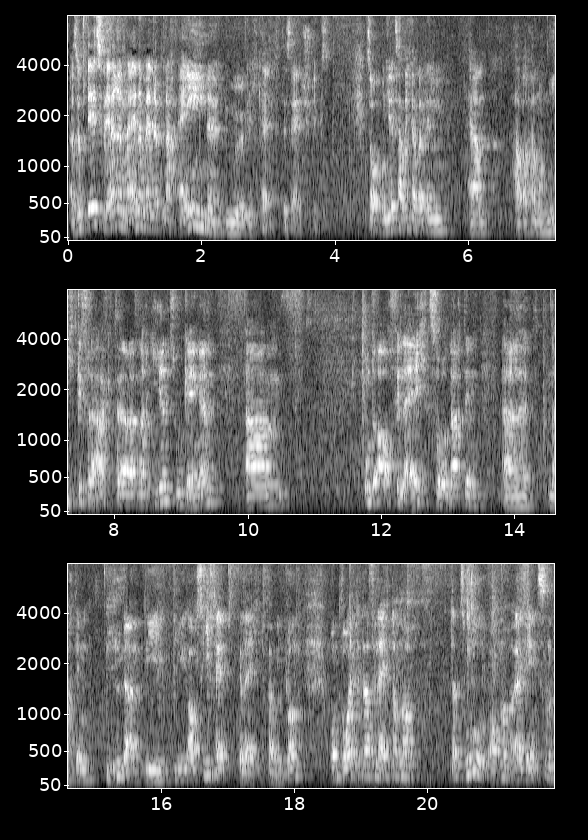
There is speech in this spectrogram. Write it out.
also das wäre meiner Meinung nach eine Möglichkeit des Einstiegs. So, und jetzt habe ich aber den Herrn Habacher noch nicht gefragt äh, nach Ihren Zugängen ähm, und auch vielleicht so nach den, nach den Bildern, die, die auch Sie selbst vielleicht vermitteln und wollte da vielleicht auch noch dazu auch noch ergänzen,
